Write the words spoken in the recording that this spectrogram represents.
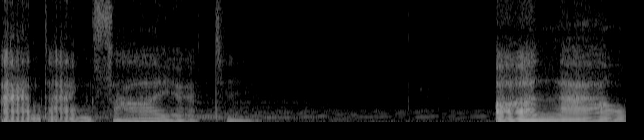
and anxiety, allowing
